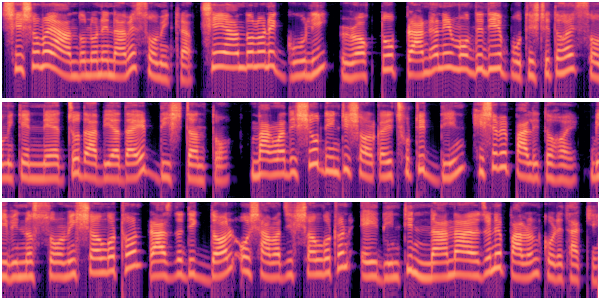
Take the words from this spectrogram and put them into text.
সে সময় আন্দোলনে নামে শ্রমিকরা। সেই আন্দোলনে গুলি, রক্ত, প্রাণহানির মধ্যে দিয়ে প্রতিষ্ঠিত হয় শ্রমিকের ন্যায্য দাবি আদায়ের দৃষ্টান্ত। বাংলাদেশেও দিনটি সরকারি ছুটির দিন হিসেবে পালিত হয়। বিভিন্ন শ্রমিক সংগঠন, রাজনৈতিক দল ও সামাজিক সংগঠন এই দিনটি নানা আয়োজনে পালন করে থাকে।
